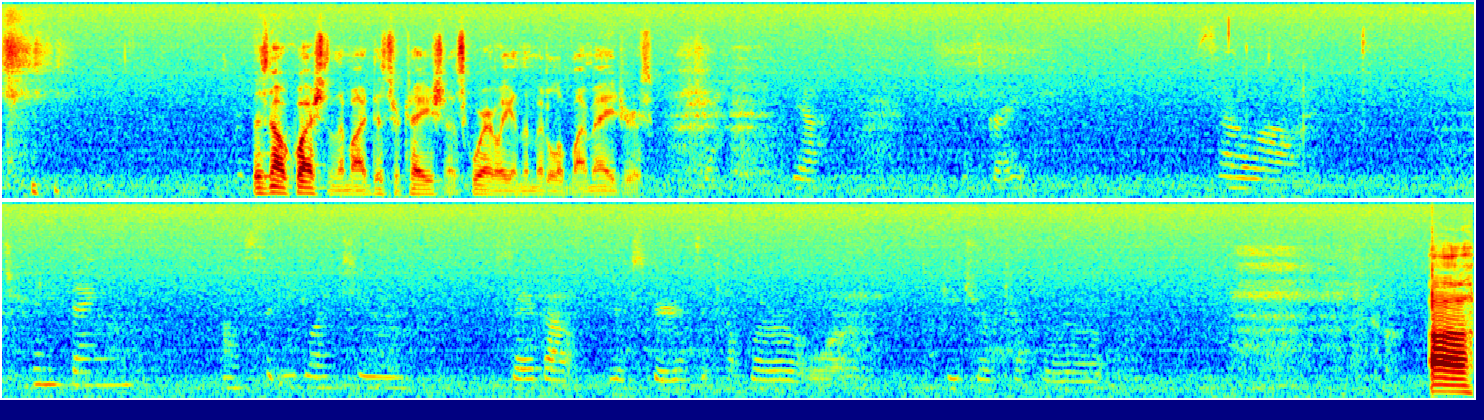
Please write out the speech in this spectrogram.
There's no question that my dissertation is squarely in the middle of my majors. Yeah, that's great. So, um, anything else that you'd like to say about your experience at Kepler or the future of Kepler? Uh,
